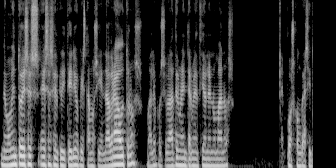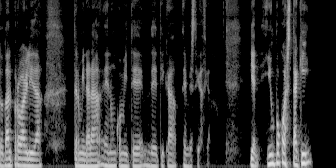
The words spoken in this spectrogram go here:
de momento ese es, ese es el criterio que estamos siguiendo. Habrá otros, ¿vale? Pues se va a hacer una intervención en humanos, pues con casi total probabilidad terminará en un comité de ética de investigación. Bien, y un poco hasta aquí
